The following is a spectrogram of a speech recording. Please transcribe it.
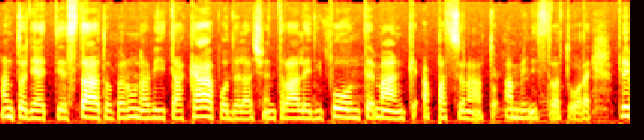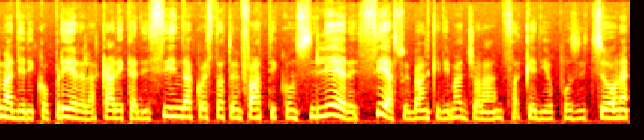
Antonietti è stato per una vita capo della centrale di Ponte, ma anche appassionato amministratore. Prima di ricoprire la carica di sindaco è stato infatti consigliere sia sui banchi di maggioranza che di opposizione.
